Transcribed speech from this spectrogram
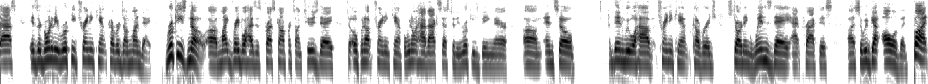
asked, is there going to be rookie training camp coverage on Monday? Rookies, no. Uh, Mike Vrabel has his press conference on Tuesday to open up training camp, but we don't have access to the rookies being there. Um, and so then we will have training camp coverage starting Wednesday at practice. Uh, so we've got all of it. But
